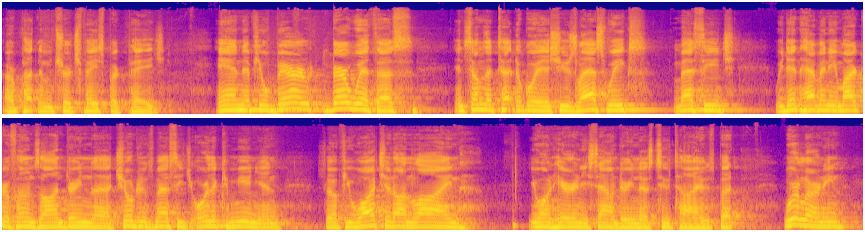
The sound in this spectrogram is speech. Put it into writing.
our Putnam Church Facebook page. And if you'll bear, bear with us in some of the technical issues, last week's message, we didn't have any microphones on during the children's message or the communion. So if you watch it online, you won't hear any sound during those two times. But we're learning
